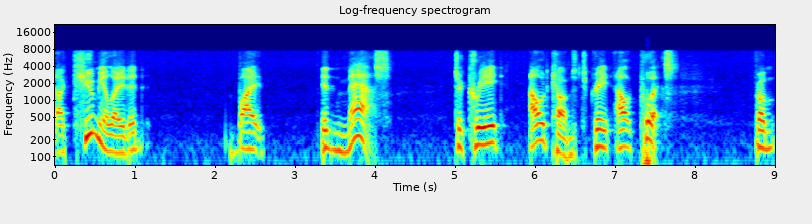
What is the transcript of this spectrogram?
accumulated by in mass to create outcomes, to create outputs from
